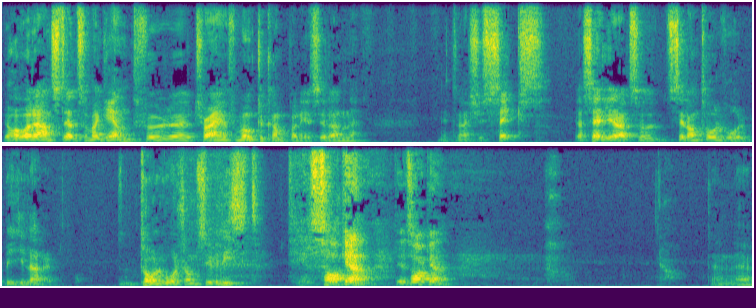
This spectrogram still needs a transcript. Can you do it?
jag har varit anställd som agent för eh, Triumph Motor Company sedan 1926. Jag säljer alltså sedan 12 år bilar. 12 år som civilist. Till saken, till saken. Den, eh,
